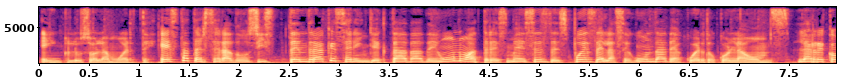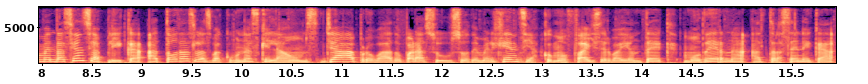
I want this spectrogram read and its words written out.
e incluso la muerte. Esta tercera dosis tendrá que ser inyectada de uno a tres meses después de la segunda de acuerdo con la OMS. La recomendación se aplica a todas las vacunas que la OMS ya ha aprobado para su uso de emergencia, como Pfizer BioNTech, Moderna, AstraZeneca,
